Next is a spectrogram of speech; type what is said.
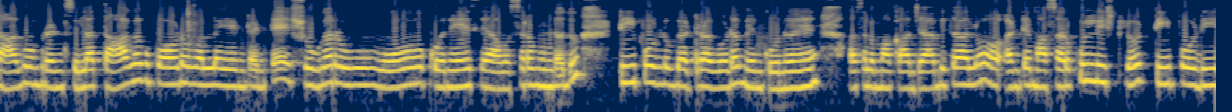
తాగం ఫ్రెండ్స్. ఇలా తాగకపోవడం వల్ల ఏంటంటే షుగరు ఓ కొనేసే అవసరం ఉండదు. టీ పొడులు గట్రా కూడా మేము కొనే అసలు మాకు ఆ జాబితాలో అంటే మా సరుకుల లిస్ట్లో టీ పొడి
